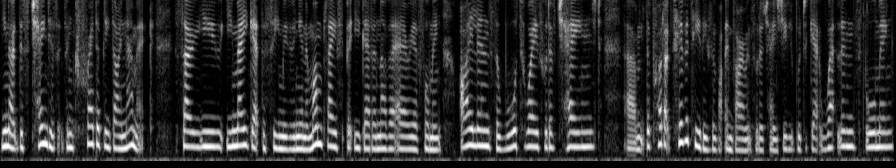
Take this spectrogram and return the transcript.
you know this changes. It's incredibly dynamic. So you you may get the sea moving in in one place, but you get another area forming islands. The waterways would have changed. Um, the productivity of these env- environments would have changed. You would get wetlands forming,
